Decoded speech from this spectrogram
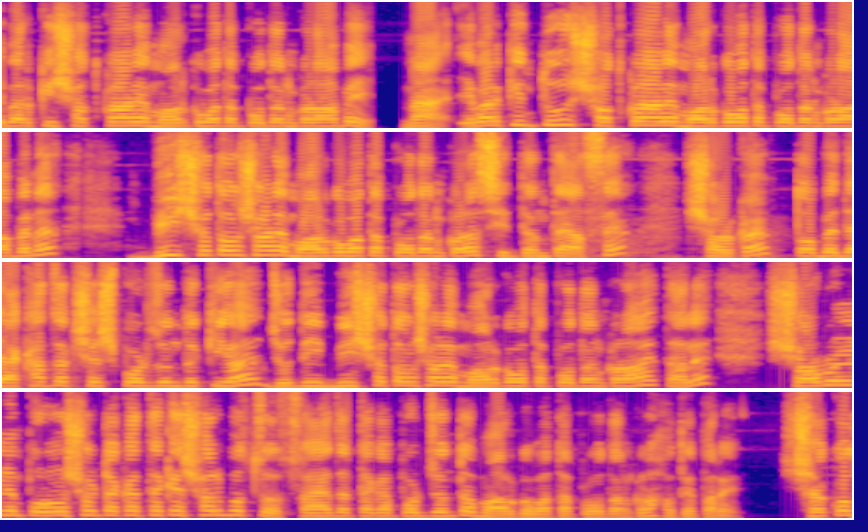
এবার কি শতকরা হারে মহর্গভাতা প্রদান করা হবে? না, এবার কিন্তু শতকরা হারে মহর্গভাতা প্রদান করা হবে না। বিশ শতাংশ হারে মহর্গভাতা প্রদান করার সিদ্ধান্তে আছে সরকার। তবে দেখা যাক শেষ পর্যন্ত কি হয়। যদি বিশ শতাংশ হারে মহর্গভাতা প্রদান করা হয়, তাহলে সর্বনিম্ন পনেরোশো টাকা থেকে সর্বোচ্চ ছয় হাজার টাকা পর্যন্ত মহর্গভাতা প্রদান করা হতে পারে। সকল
